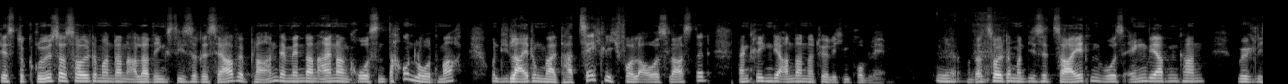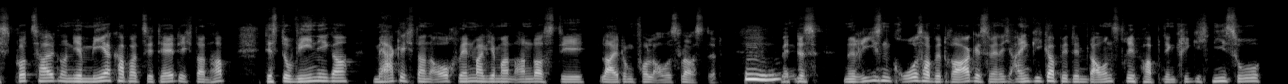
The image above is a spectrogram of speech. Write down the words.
desto größer sollte man dann allerdings diese Reserve planen. Denn wenn dann einer einen großen Download macht und die Leitung mal tatsächlich voll auslastet, dann kriegen die anderen natürlich ein Problem. Ja. Und dann sollte man diese Zeiten, wo es eng werden kann, möglichst kurz halten. Und je mehr Kapazität ich dann habe, desto weniger merke ich dann auch, wenn mal jemand anders die Leitung voll auslastet. Mhm. Wenn das ein riesengroßer Betrag ist, wenn ich ein Gigabit im Downstream habe, den kriege ich nie so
